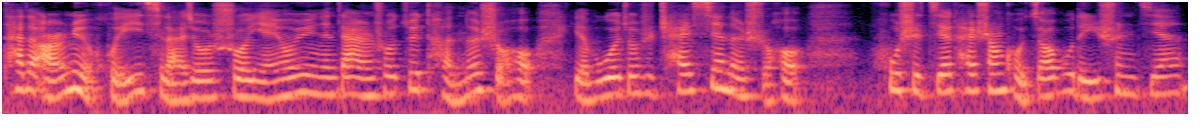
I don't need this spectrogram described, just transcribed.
他的儿女回忆起来，就是说严幼韵跟家人说，最疼的时候也不过就是拆线的时候，护士揭开伤口胶布的一瞬间。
